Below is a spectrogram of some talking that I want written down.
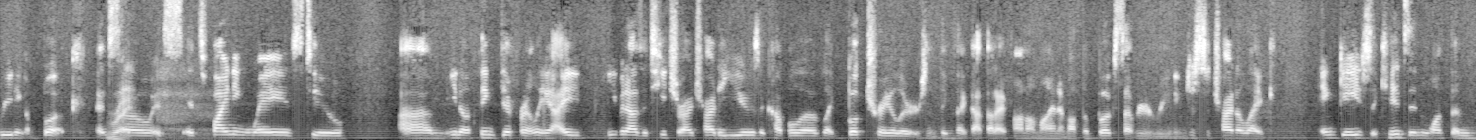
reading a book. And right. so it's it's finding ways to, um, you know, think differently. I even as a teacher, I try to use a couple of like book trailers and things like that that I found online about the books that we were reading, just to try to like engage the kids and want them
